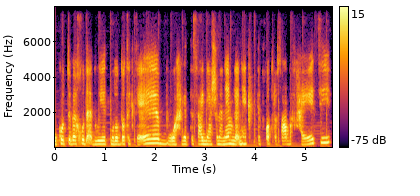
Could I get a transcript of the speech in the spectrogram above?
وكنت باخد أدوية مضادات اكتئاب وحاجات تساعدني عشان أنام لأن هي كانت فترة صعبة في حياتي.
